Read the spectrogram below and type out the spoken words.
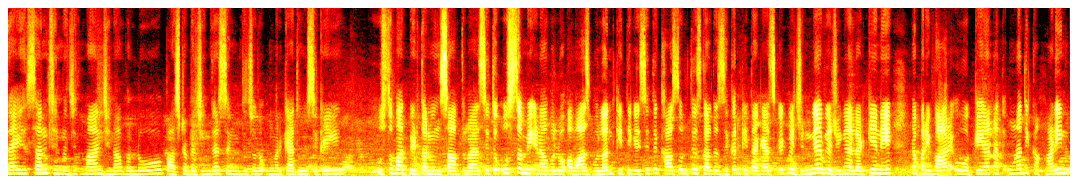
ਤਾਂ ਇਹ ਸੰਤ ਸਿਮਰਜੀਤ ਮਾਨ ਜਿਨ੍ਹਾਂ ਵੱਲੋਂ ਪਾਸਟਰ ਬਜਿੰਦਰ ਸਿੰਘ ਦੀ ਜਦੋਂ ਉਮਰ ਕੈਦ ਹੋਈ ਸੀ ਕਿ ਉਸ ਤੋਂ ਬਾਅਦ ਪੀੜਤਾਂ ਨੂੰ ਇਨਸਾਫ ਦਿਵਾਇਆ ਸੀ ਤੇ ਉਸ ਸਮੇਂ ਇਹਨਾਂ ਵੱਲੋਂ ਆਵਾਜ਼ ਬੁਲੰਦ ਕੀਤੀ ਗਈ ਸੀ ਤੇ ਖਾਸ ਤੌਰ ਤੇ ਇਸ ਗੱਲ ਦਾ ਜ਼ਿਕਰ ਕੀਤਾ ਗਿਆ ਸੀ ਕਿ ਜਿੰਨੀਆਂ ਵੀ ਅਜਿਹੀਆਂ ਲੜਕੀਆਂ ਨੇ ਜਾਂ ਪਰਿਵਾਰ ਹੈ ਉਹ ਅੱਗੇ ਹਨ ਅਤੇ ਉਹਨਾਂ ਦੀ ਕਹਾਣੀ ਨੂੰ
